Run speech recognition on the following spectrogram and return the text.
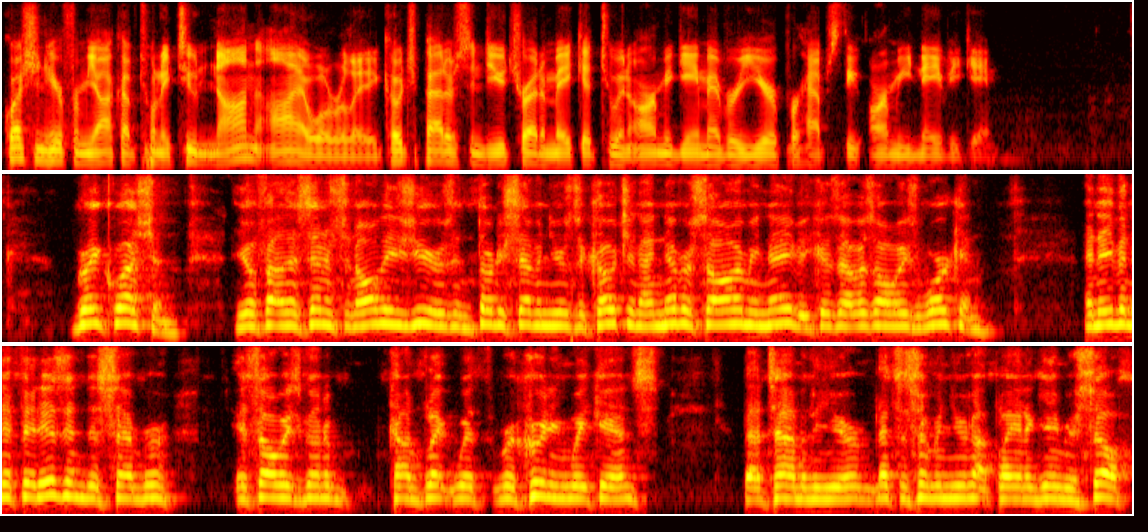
Question here from Jakob22, non Iowa related. Coach Patterson, do you try to make it to an Army game every year, perhaps the Army Navy game? Great question. You'll find this interesting. All these years and 37 years of coaching, I never saw Army Navy because I was always working. And even if it is in December, it's always going to conflict with recruiting weekends that time of the year. That's assuming you're not playing a game yourself.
